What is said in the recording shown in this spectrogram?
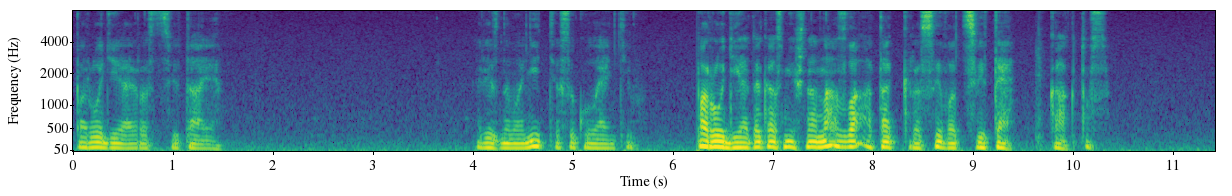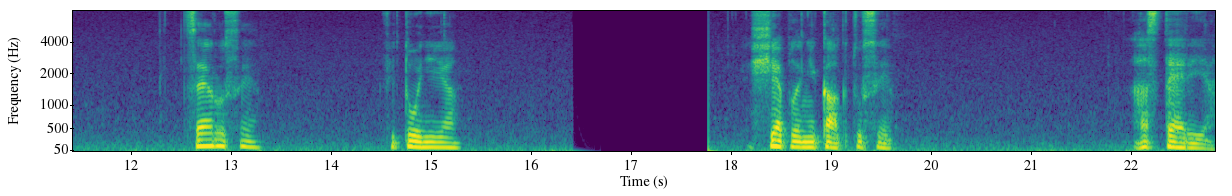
Пародія розцвітає. Різноманіття сукулентів. Пародія така смішна назва, а так красиво цвіте кактус. Церуси, фітонія. Щеплені кактуси. Гастерія.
